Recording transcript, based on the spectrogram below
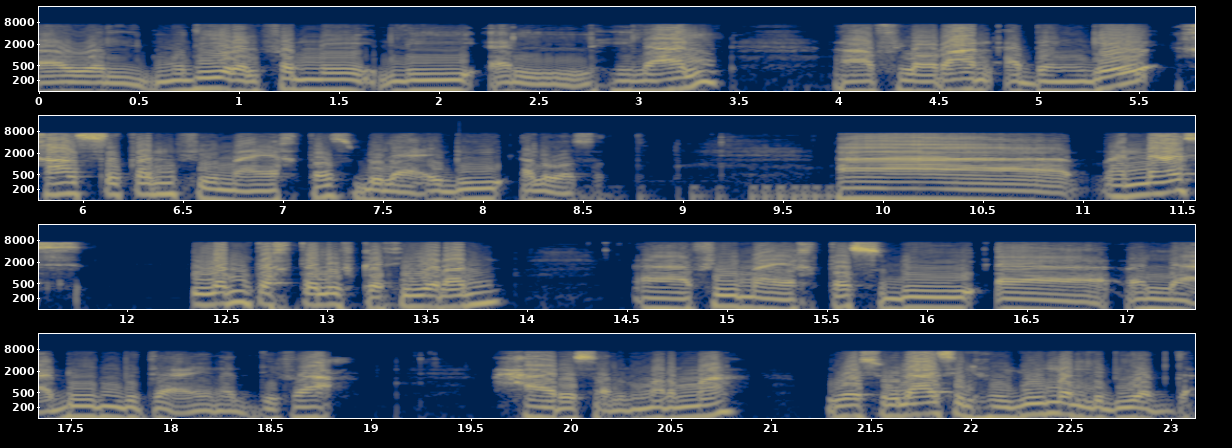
أو المدير الفني للهلال آه، فلوران أبنجي خاصة فيما يختص بلاعبي الوسط. الناس لم تختلف كثيرا فيما يختص باللاعبين بتاعين الدفاع. حارس المرمى وثلاثي الهجوم اللي بيبدأ.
